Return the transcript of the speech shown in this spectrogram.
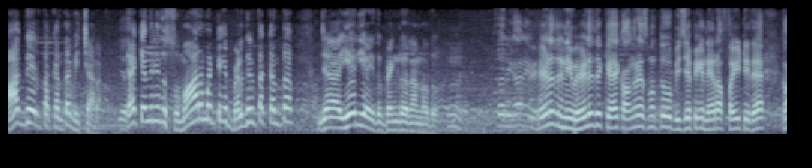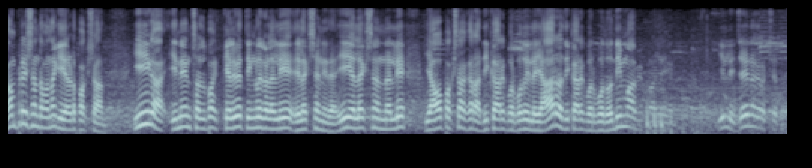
ಆಗದೇ ಇರತಕ್ಕಂಥ ವಿಚಾರ. ಯಾಕೆಂದರೆ ಇದು ಸುಮಾರು ಮಟ್ಟಿಗೆ ಬೆಳೆದಿರ್ತಕ್ಕಂಥ ಜ ಏರಿಯಾ ಇದು ಬೆಂಗಳೂರು ಅನ್ನೋದು. ಸರ್ ಈಗ ನೀವು ಹೇಳಿದ್ರಿ ನೀವು ಹೇಳಿದ್ದಕ್ಕೆ ಕಾಂಗ್ರೆಸ್ ಮತ್ತು ಬಿ ಜೆ ಪಿಗೆ ನೇರ ಫೈಟ್ ಇದೆ. ಕಾಂಪಿಟೇಷನ್ ಅಂತ ಬಂದಾಗ ಎರಡು ಪಕ್ಷ. ಅಂತ ಈಗ ಇನ್ನೇನು ಸ್ವಲ್ಪ ಕೆಲವೇ ತಿಂಗಳುಗಳಲ್ಲಿ ಎಲೆಕ್ಷನ್ ಇದೆ. ಈ ಎಲೆಕ್ಷನ್ನಲ್ಲಿ ಯಾವ ಪಕ್ಷಕಾರ ಅಧಿಕಾರಕ್ಕೆ ಬರ್ಬೋದು ಇಲ್ಲ ಯಾರು ಅಧಿಕಾರಕ್ಕೆ ಬರ್ಬೋದು? ನಿಮ್ಮ ಅಭಿಪ್ರಾಯ ಏನು? ಇಲ್ಲಿ ಜಯನಗರ ಕ್ಷೇತ್ರ.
